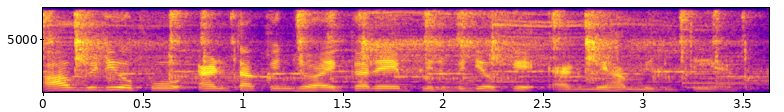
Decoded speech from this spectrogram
آپ ویڈیو کو اینڈ تک انجوائے کریں، پھر ویڈیو کے اینڈ میں ہم ملتے ہیں۔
